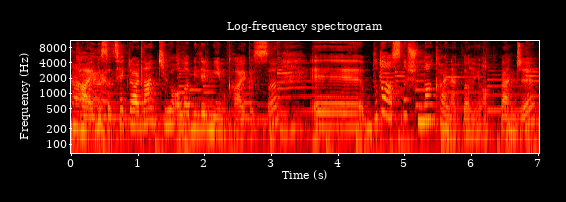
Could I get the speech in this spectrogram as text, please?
Ha, kaygısı. evet. Tekrardan kilo alabilir miyim kaygısı. Ee, bu da aslında şundan kaynaklanıyor bence.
